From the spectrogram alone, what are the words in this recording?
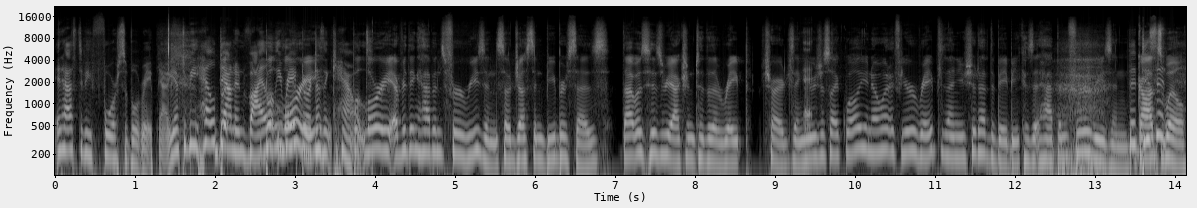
It has to be forcible rape now. You have to be held But- down and violently raped, or it doesn't count. But Lori, everything happens for a reason. So Justin Bieber says that was his reaction to the rape charge thing. He was just like, "Well, you know what? If you're raped, then you should have the baby because it happened for a reason. The God's disen- will."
